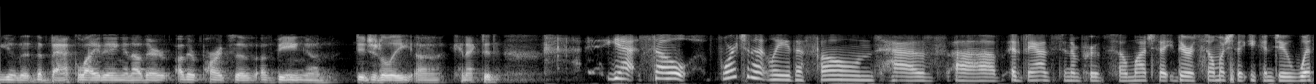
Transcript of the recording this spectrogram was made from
you know the, the backlighting and other other parts of of being um, digitally uh, connected? Yeah, so fortunately the phones have uh, advanced and improved so much that there's so much that you can do with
